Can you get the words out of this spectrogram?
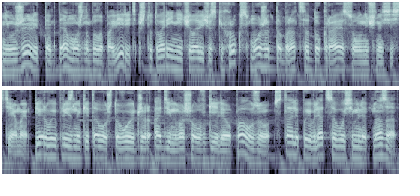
Неужели тогда можно было поверить, что творение человеческих рук сможет добраться до края Солнечной системы? Первые признаки того, что Voyager 1 вошел в гелиопаузу, стали появляться 8 лет назад.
